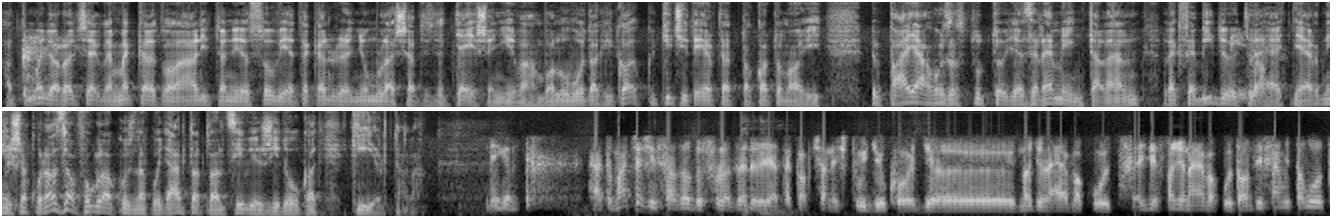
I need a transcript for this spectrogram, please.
hát a magyar hadseregnek meg kellett volna állítani a szovjetek előre nyomulását, ez teljesen nyilvánvaló volt. Aki kicsit értett a katonai pályához, az tudta, hogy ez reménytelen, legfeljebb időt igen. lehet nyerni, és akkor azzal foglalkoznak, hogy ártatlan civil zsidókat kiírtanak. Igen. Hát a Mácsási századosról az előélete kapcsán is tudjuk, hogy nagyon elvakult, egyrészt nagyon elvakult antiszemita volt,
